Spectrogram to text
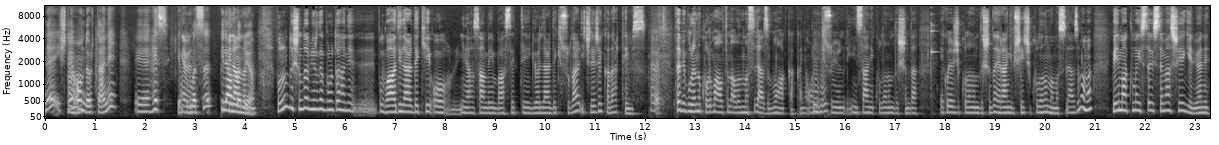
üzerinde işte Hı -hı. 14 tane e, HES yapılması evet, planlanıyor. planlanıyor. Bunun dışında bir de burada hani e, bu vadilerdeki o yine Hasan Bey'in bahsettiği göllerdeki sular içilecek kadar temiz. Evet. Tabii buranın koruma altına alınması lazım muhakkak. Hani oradaki hı hı. suyun insani kullanım dışında, ekolojik kullanım dışında herhangi bir şey için kullanılmaması lazım ama benim aklıma ister istemez şey geliyor. Hani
